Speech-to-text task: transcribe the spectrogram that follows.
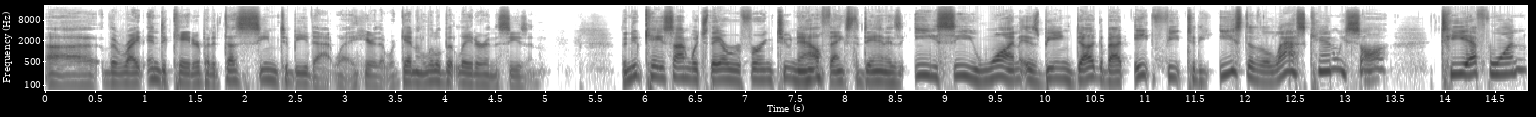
uh, the right indicator, but it does seem to be that way here. That we're getting a little bit later in the season. The new caisson which they are referring to now, thanks to Dan, is EC1, is being dug about eight feet to the east of the last can we saw, TF1,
